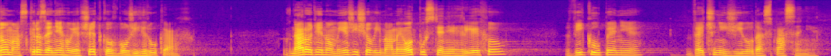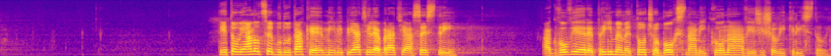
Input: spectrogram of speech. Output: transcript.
ňom a skrze neho je všetko v Božích rukách. V narodenom Ježišovi máme odpustenie hriechov, vykúpenie, väčší život a spasenie. Tieto Vianoce budú také, milí priatelia, bratia a sestry, ak vo viere príjmeme to, čo Boh s nami koná v Ježišovi Kristovi.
